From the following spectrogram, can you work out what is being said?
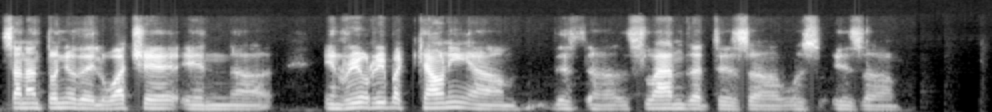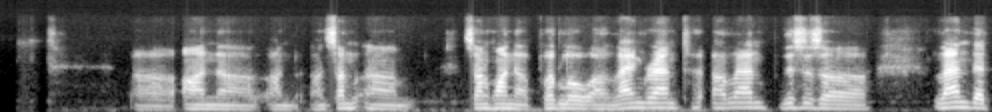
San Antonio de El Huache in, uh, in Rio Arriba County. Um, this, this land that is, was, is uh, on uh, on on San um, San Juan uh, Pueblo land grant land. This is a land that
